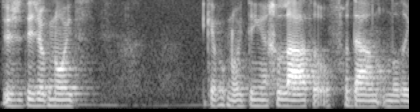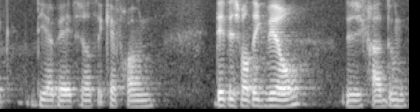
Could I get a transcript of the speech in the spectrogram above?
dus het is ook nooit. Ik heb ook nooit dingen gelaten of gedaan omdat ik diabetes had. Ik heb gewoon. Dit is wat ik wil, dus ik ga het doen.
